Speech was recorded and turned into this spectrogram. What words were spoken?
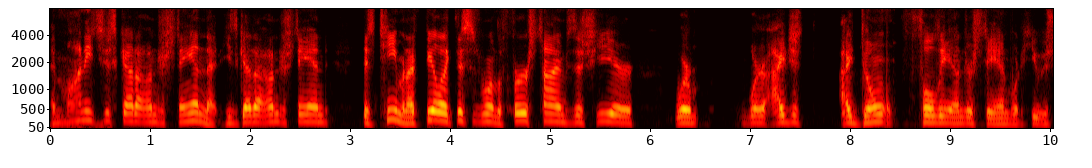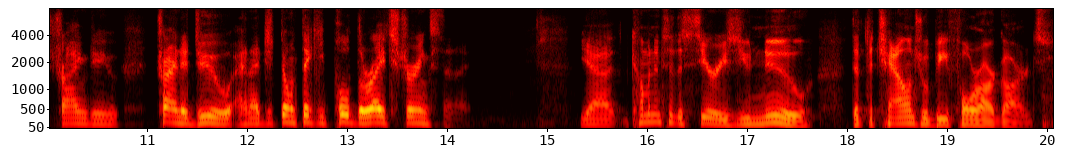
And Monty's just got to understand that. He's got to understand his team. And I feel like this is one of the first times this year where where I just I don't fully understand what he was trying to trying to do and I just don't think he pulled the right strings tonight Yeah, coming into the series, you knew that the challenge would be for our guards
